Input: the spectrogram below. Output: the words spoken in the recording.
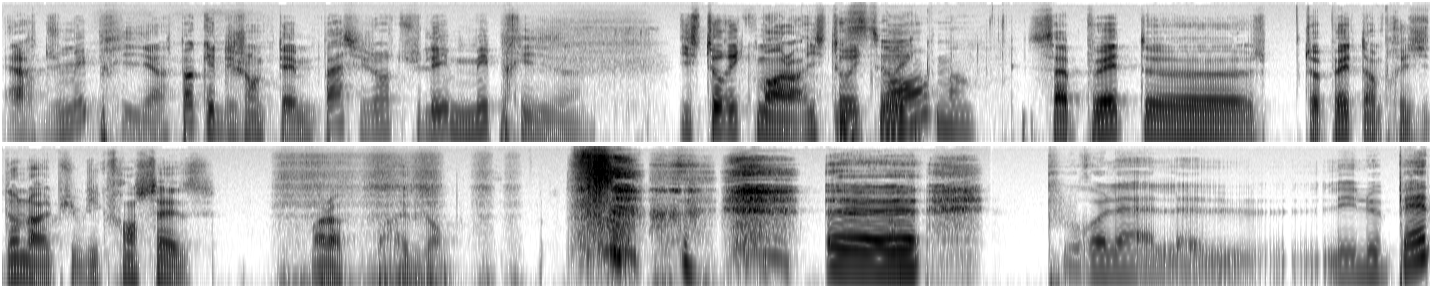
Alors, du mépris, hein. c'est pas que des gens que t'aimes pas, ces gens, tu les méprises. Historiquement, alors historiquement, Historiquement. ça peut être, euh, ça peut être un président de la République française. Voilà, par exemple. Euh, pour la- la- les Le Pen.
